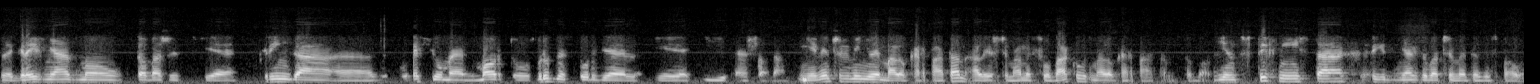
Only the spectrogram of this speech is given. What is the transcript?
Grave Miasmą w towarzystwie Kringa, e, The Human, Mortus, Brudny Skurwiel i, i e. Nie wiem, czy wymieniłem Malokarpatan, ale jeszcze mamy Słowaków z Malokarpatan w sobotę. Więc w tych miejscach, w tych dniach zobaczymy te zespoły.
